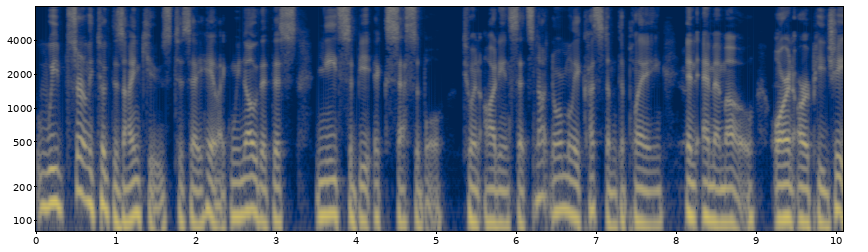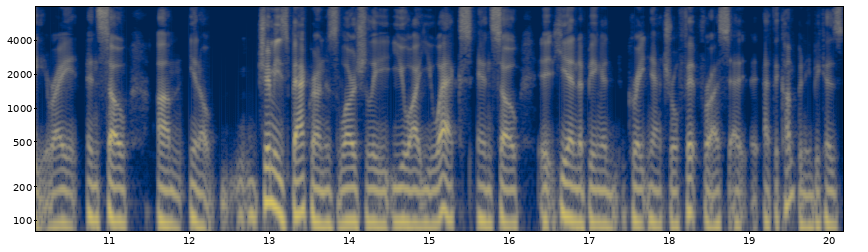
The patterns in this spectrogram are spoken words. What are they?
we certainly took design cues to say, hey, like we know that this needs to be accessible to an audience that's not normally accustomed to playing an MMO or an RPG, right? And so um, you know, Jimmy's background is largely UI UX, and so it, he ended up being a great natural fit for us at, at the company because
